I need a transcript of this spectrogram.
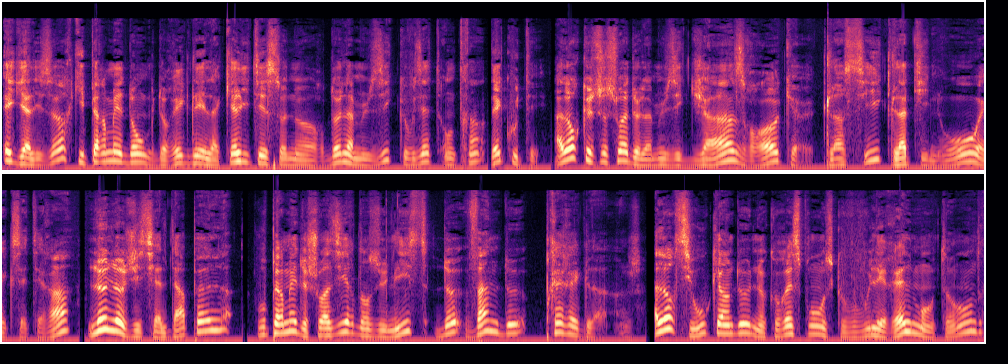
Égaliseur qui permet donc de régler la qualité sonore de la musique que vous êtes en train d'écouter. Alors que ce soit de la musique jazz, rock, classique, latino, etc., le logiciel d'Apple vous permet de choisir dans une liste de 22 pré-réglages. Alors si aucun d'eux ne correspond à ce que vous voulez réellement entendre,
